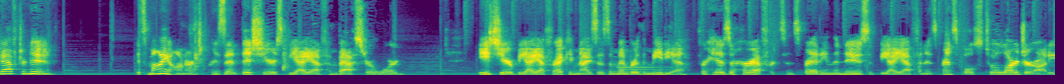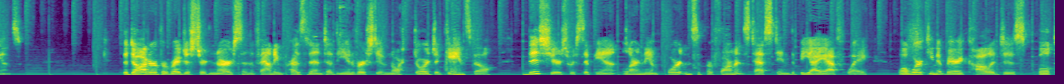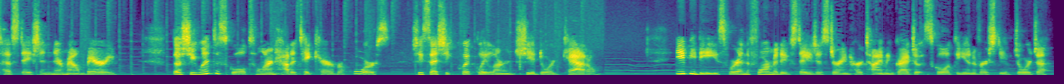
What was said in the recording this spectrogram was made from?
Good afternoon. It's my honor to present this year's BIF Ambassador Award. Each year, BIF recognizes a member of the media for his or her efforts in spreading the news of BIF and its principles to a larger audience. The daughter of a registered nurse and the founding president of the University of North Georgia, Gainesville, this year's recipient learned the importance of performance testing the BIF way while working at Berry College's bull test station near Mount Berry. Though she went to school to learn how to take care of her horse, she says she quickly learned she adored cattle. EPDs were in the formative stages during her time in graduate school at the University of Georgia,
